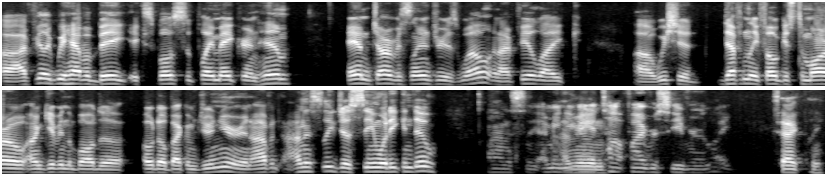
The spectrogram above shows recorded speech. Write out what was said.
Uh, I feel like we have a big explosive playmaker in him and Jarvis Landry as well, and I feel like uh, we should definitely focus tomorrow on giving the ball to Odell Beckham Jr. and hon- honestly just seeing what he can do. Honestly, I mean, I you mean- got a top five receiver. Like Exactly.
